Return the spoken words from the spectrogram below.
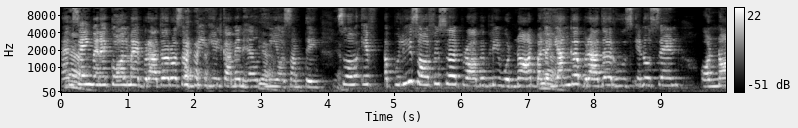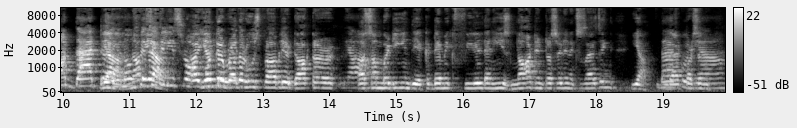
and Yeah. saying when I call my brother or something, he'll come and help Yeah. me or something. So if a police officer probably would not, but a younger brother who's innocent or not that uh, you know no, physically yeah. strong, A younger it. brother who's probably a doctor Yeah. or somebody in the academic field and he's not interested in exercising. Yeah, That that, could- person. yeah.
